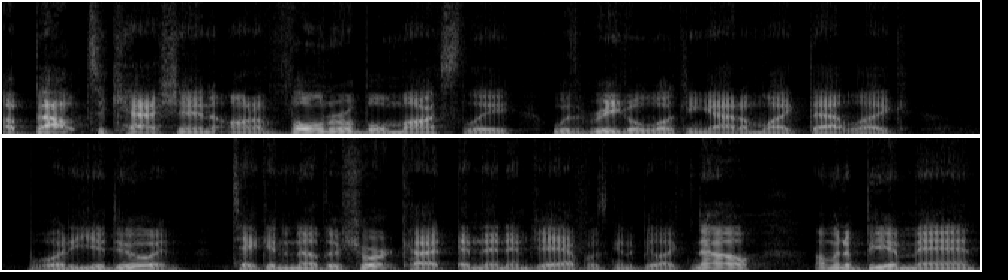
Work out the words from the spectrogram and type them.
about to cash in on a vulnerable Moxley with Regal looking at him like that, like, what are you doing? Taking another shortcut. And then MJF was going to be like, no, I'm going to be a man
